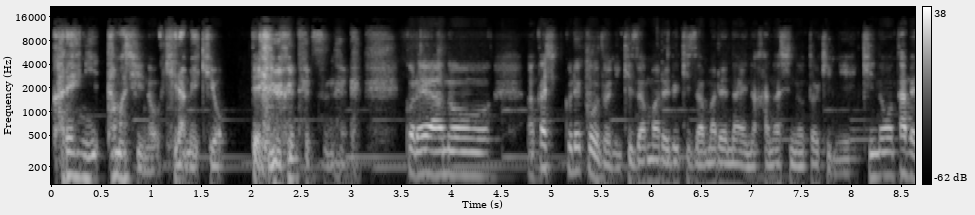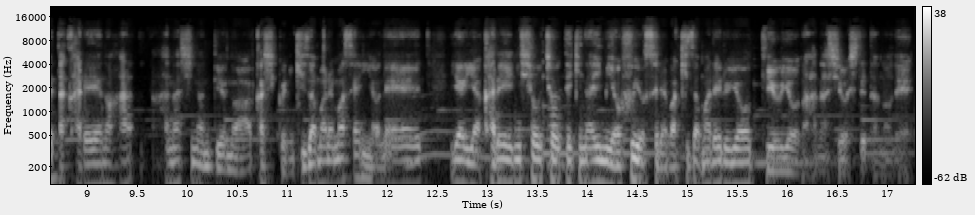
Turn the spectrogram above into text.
カレーに魂のひらめきをっていうですね これあのアカシックレコードに刻まれる刻まれないの話の時に昨日食べたカレーの話なんていうのはアカシックに刻まれませんよね。いやいやカレーに象徴的な意味を付与すれば刻まれるよっていうような話をしてたので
